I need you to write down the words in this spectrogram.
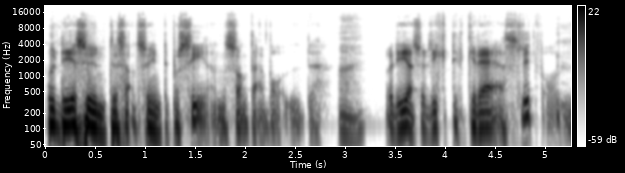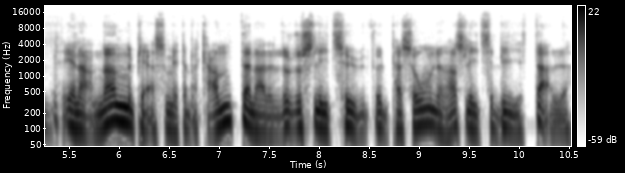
Och det syntes alltså inte på scen, sånt där våld. Nej. Och det är alltså riktigt gräsligt våld. I en annan pjäs som heter Bakanterna, då, då slits huvudpersonen, han slits i bitar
